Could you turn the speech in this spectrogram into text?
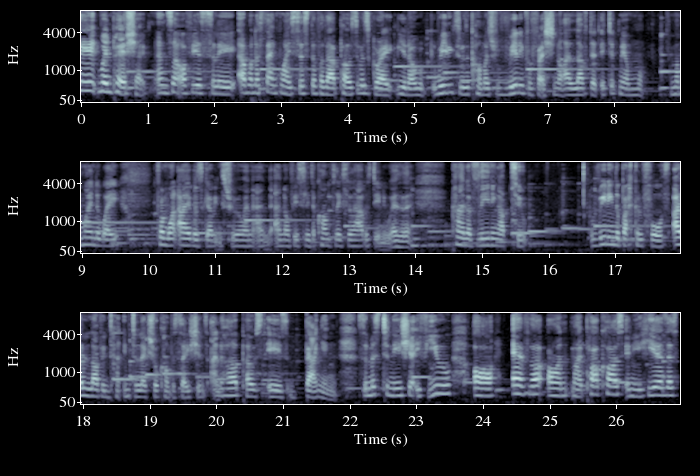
it went pear shaped. And so, obviously, I want to thank my sister for that post. It was great, you know, reading through the comments, really professional. I loved it. It took me a my mind away from what I was going through and, and, and obviously the conflicts that I was dealing with, uh, kind of leading up to reading the back and forth. I love inter- intellectual conversations, and her post is banging. So, Miss Tanisha, if you are ever on my podcast and you hear this,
